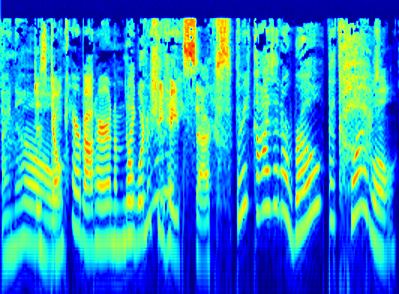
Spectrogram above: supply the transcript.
I know. just don't care about her. And I'm No like, wonder she hates sex. three guys in a row. That's horrible.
